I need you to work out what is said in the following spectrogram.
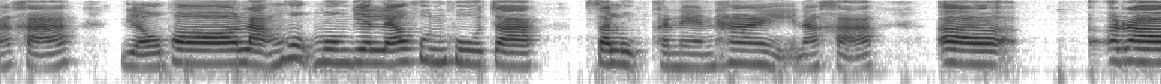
นะคะ เดี๋ยวพอหลังหกโมงเย็นแล้วคุณครูจะสรุปคะแนนให้นะคะเเรา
